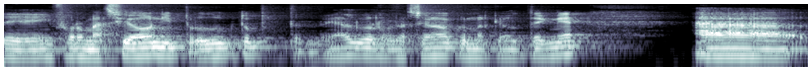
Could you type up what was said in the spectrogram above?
de información y producto, pues, algo relacionado con mercadotecnia, a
